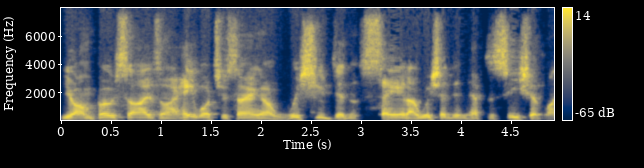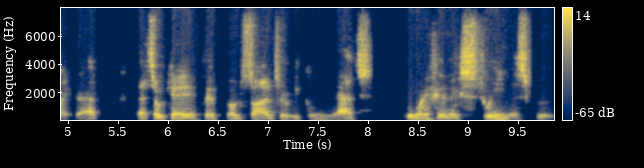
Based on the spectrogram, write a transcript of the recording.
you're on both sides and i hate what you're saying i wish you didn't say it i wish i didn't have to see shit like that that's okay if, both sides are equally matched but what if you're an extremist group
